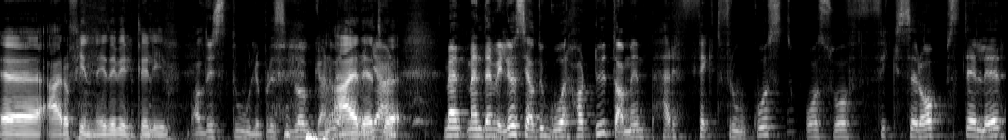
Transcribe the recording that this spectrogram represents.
eh, er å finne i det virkelige liv. Aldri stole på disse bloggerne. Nei, det tror jeg. Men, men det vil jo si at du går hardt ut da, med en perfekt frokost, og så fikser opp, steller,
